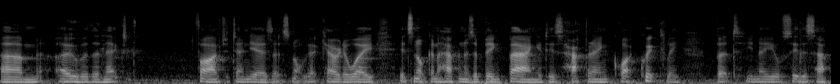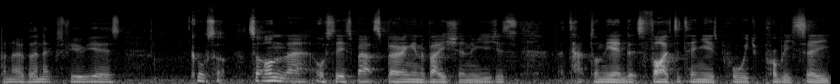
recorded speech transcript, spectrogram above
um, over the next five to ten years. Let's not get carried away. It's not going to happen as a big bang. It is happening quite quickly, but you know you'll see this happen over the next few years. Cool. So, so on that, obviously, it's about spurring innovation, and you just tapped on the end. It's five to ten years before we probably see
